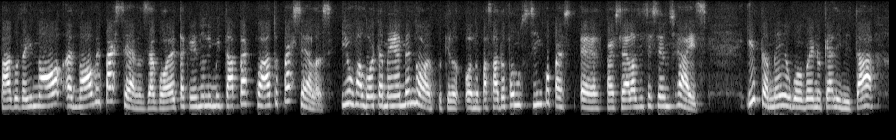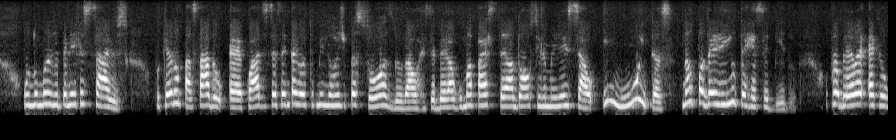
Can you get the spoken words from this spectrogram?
pagos aí no, é, nove parcelas. Agora está querendo limitar para quatro parcelas. E o valor também é menor, porque ano passado foram cinco par, é, parcelas de 600 reais. E também o governo quer limitar o número de beneficiários. Porque ano passado, é, quase 68 milhões de pessoas do RAL receberam alguma parcela do auxílio emergencial e muitas não poderiam ter recebido. O problema é que o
